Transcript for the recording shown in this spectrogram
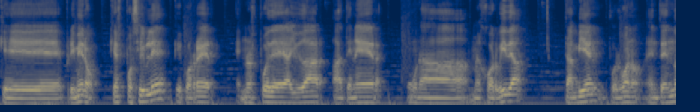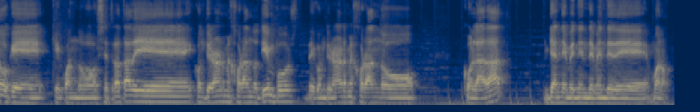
que primero, que es posible, que correr nos puede ayudar a tener una mejor vida. También, pues bueno, entiendo que, que cuando se trata de continuar mejorando tiempos, de continuar mejorando con la edad, ya independientemente de, bueno,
